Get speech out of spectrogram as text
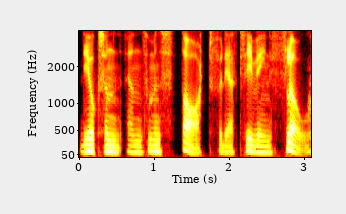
det är också en, en, som en start för det att kliva in i flow.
